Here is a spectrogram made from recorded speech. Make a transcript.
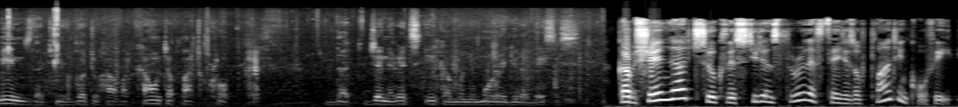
means that you've got to have a counterpart crop that generates income on a more regular basis. Kabushenga took the students through the stages of planting coffee,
